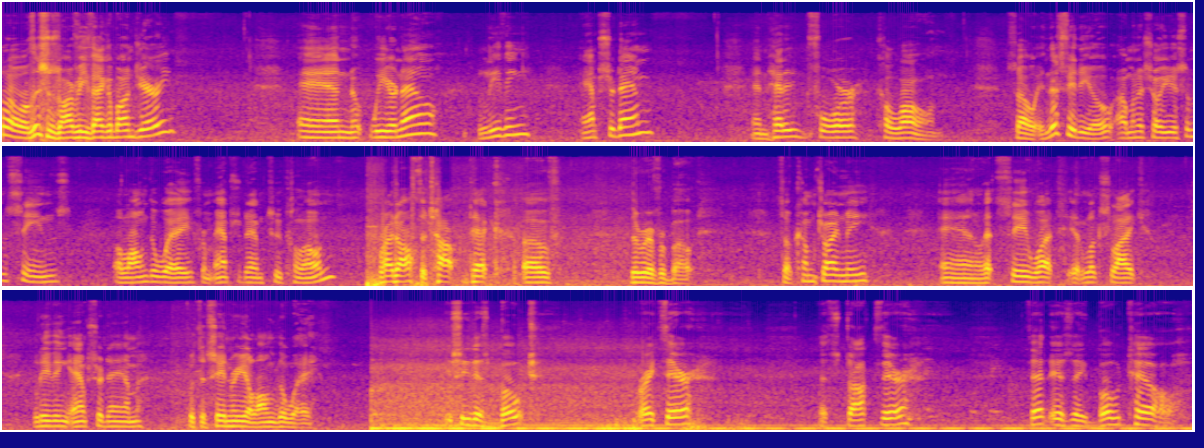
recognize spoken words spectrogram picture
Hello, this is RV Vagabond Jerry, and we are now leaving Amsterdam and heading for Cologne. So in this video, I'm going to show you some scenes along the way from Amsterdam to Cologne, right off the top deck of the riverboat. So come join me and let's see what it looks like leaving Amsterdam with the scenery along the way. You see this boat right there that's docked there? That is a boatel.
